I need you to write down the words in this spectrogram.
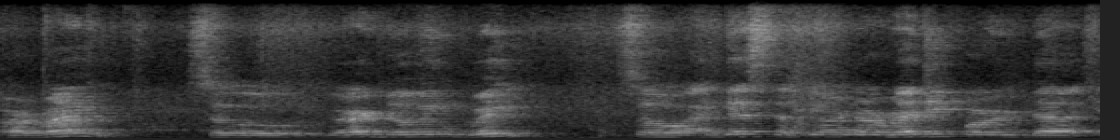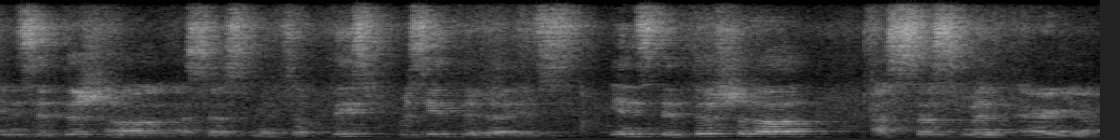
Alright, so you are doing great. So I guess that you are now ready for the institutional assessment. So please proceed to the institutional assessment area.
